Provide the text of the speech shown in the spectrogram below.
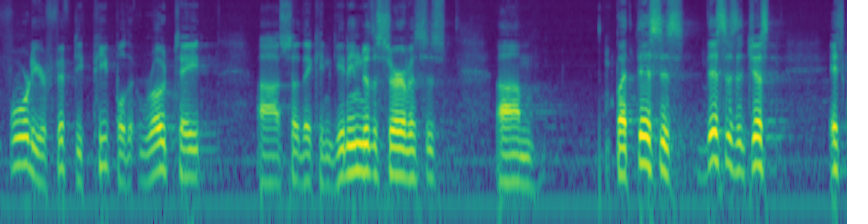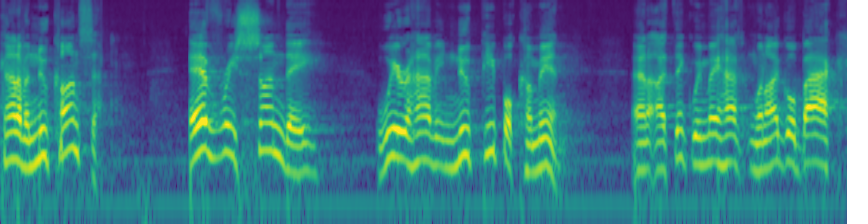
40 or 50 people that rotate uh, so they can get into the services. Um, but this is, this is just, it's kind of a new concept. Every Sunday, we're having new people come in. And I think we may have, when I go back,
